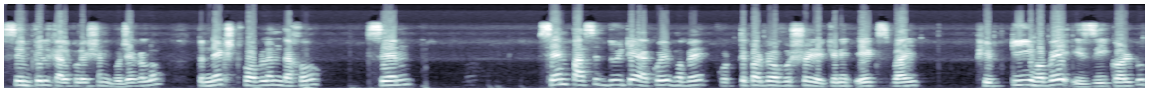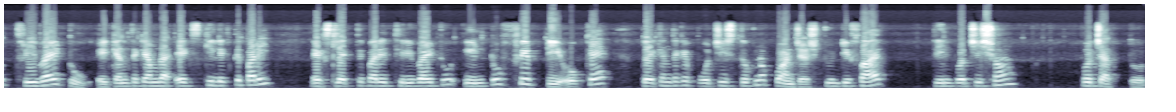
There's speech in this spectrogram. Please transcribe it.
সিম্পল ক্যালকুলেশন বোঝা গেল। তো নেক্সট প্রবলেম দেখো। সেম সেম পাশের দুইটা একই ভাবে করতে পারবে অবশ্যই। এখানে এক্স বাই হবে is equal to three by two এখান থেকে আমরা এক্স কি লিখতে পারি? এক্স লিখতে পারি three by two into fifty okay তো এখান থেকে পঁচিশ দুগুণ পঞ্চাশ টোয়েন্টি ফাইভ তিন পঁচিশ, পঁচাত্তর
